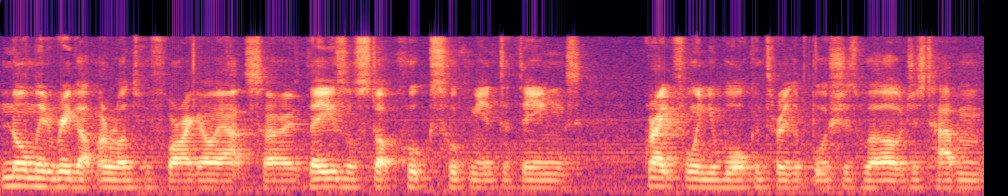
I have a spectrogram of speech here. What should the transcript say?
normally rig up my rods before I go out, so these will stop hooks hooking into things. Great for when you're walking through the bush as well, just have them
